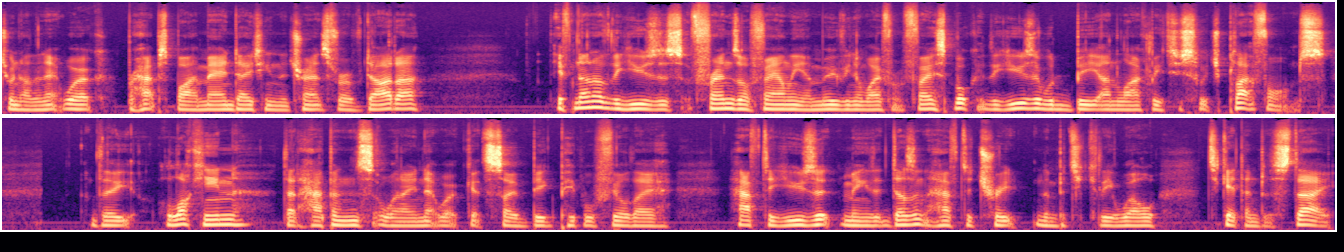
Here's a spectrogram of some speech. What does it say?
to another network, perhaps by mandating the transfer of data. If none of the user's friends or family are moving away from Facebook, the user would be unlikely to switch platforms. The lock in that happens when a network gets so big people feel they have to use it means it doesn't have to treat them particularly well to get them to stay.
